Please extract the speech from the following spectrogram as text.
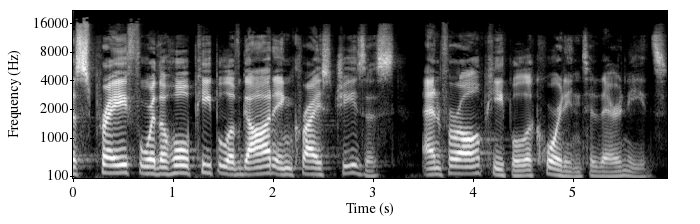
us pray for the whole people of God in Christ Jesus and for all people according to their needs.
